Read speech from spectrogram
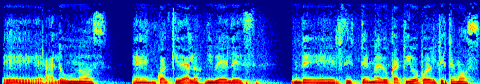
eh, alumnos en cualquiera de los niveles del sistema educativo por el que estemos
